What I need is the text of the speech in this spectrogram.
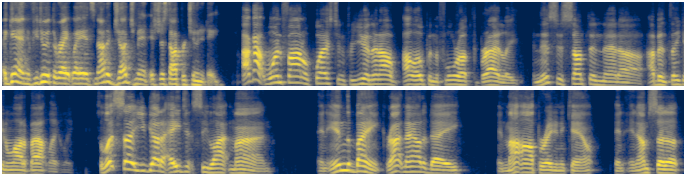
again, if you do it the right way, it's not a judgment, it's just opportunity. I got one final question for you, and then I'll I'll open the floor up to Bradley. And this is something that uh, I've been thinking a lot about lately. So let's say you've got an agency like mine, and in the bank right now today, in my operating account, and, and I'm set up,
